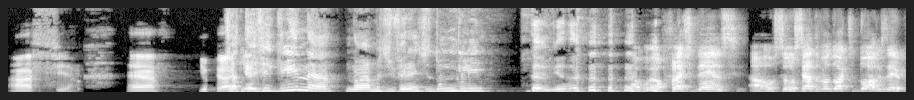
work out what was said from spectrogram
Ah, filho. É. E o pior Já é que... teve Glee, né? Não é muito diferente de um Glee da vida. É o, é o Flashdance. Ah, o, o certo foi do Hot Dogs aí.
